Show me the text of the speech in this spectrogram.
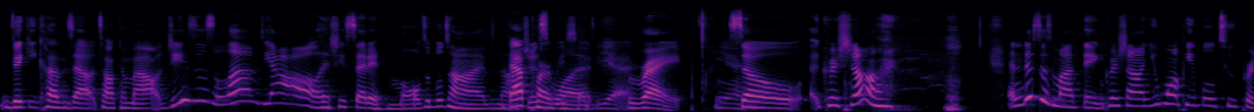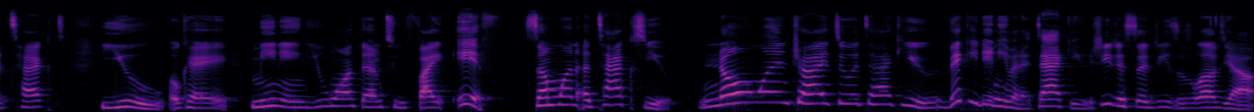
Vicky comes out talking about Jesus loves y'all, and she said it multiple times, not that just part once. we said, yeah. Right. yeah. So, uh, Chrisean, and this is my thing, Chrisean, you want people to protect you, okay? Meaning you want them to fight if someone attacks you. No one tried to attack you. Vicky didn't even attack you. She just said Jesus loves y'all.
